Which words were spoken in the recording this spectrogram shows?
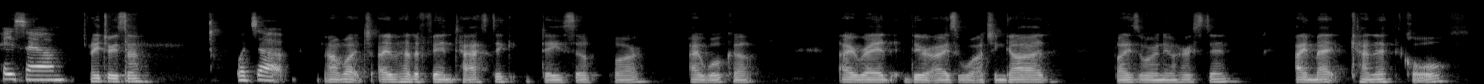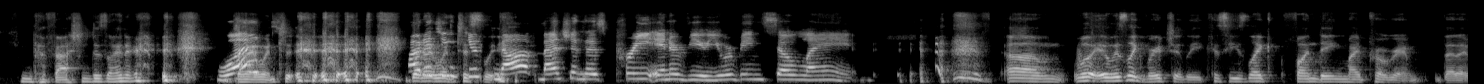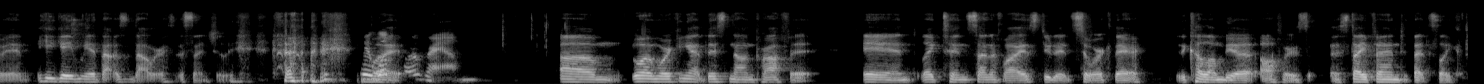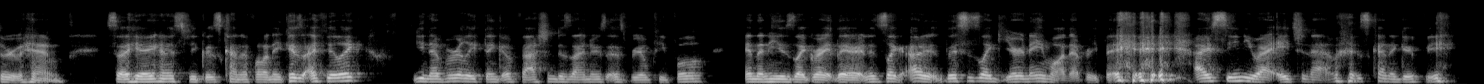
Hey, Sam. Hey, Teresa. What's up? Not much. I've had a fantastic day so far. I woke up. I read Their Eyes Were Watching God by Zora Neale Hurston. I met Kenneth Cole, the fashion designer. What? I went to, How did you just sleep. not mention this pre-interview? You were being so lame. Um, well, it was like virtually because he's like funding my program that I'm in. He gave me a thousand dollars essentially. Wait, what program? um well i'm working at this nonprofit and like to incentivize students to work there columbia offers a stipend that's like through him so hearing him speak was kind of funny because i feel like you never really think of fashion designers as real people and then he's like right there and it's like oh this is like your name on everything i've seen you at h&m it's kind of goofy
